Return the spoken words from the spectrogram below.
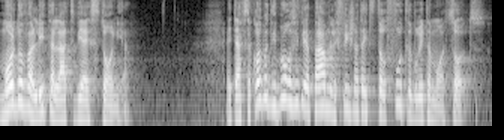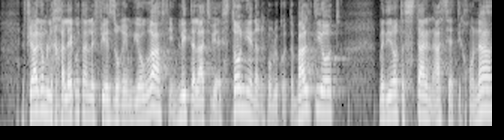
מולדובה, ליטא, לטביה, אסטוניה. את ההפסקות בדיבור עשיתי הפעם לפי שנת ההצטרפות לברית המועצות. אפשר גם לחלק אותן לפי אזורים גיאוגרפיים, ליטא, לטביה, אסטוניה, הרפובליקות הבלטיות, מדינות הסטן אסיה התיכונה,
